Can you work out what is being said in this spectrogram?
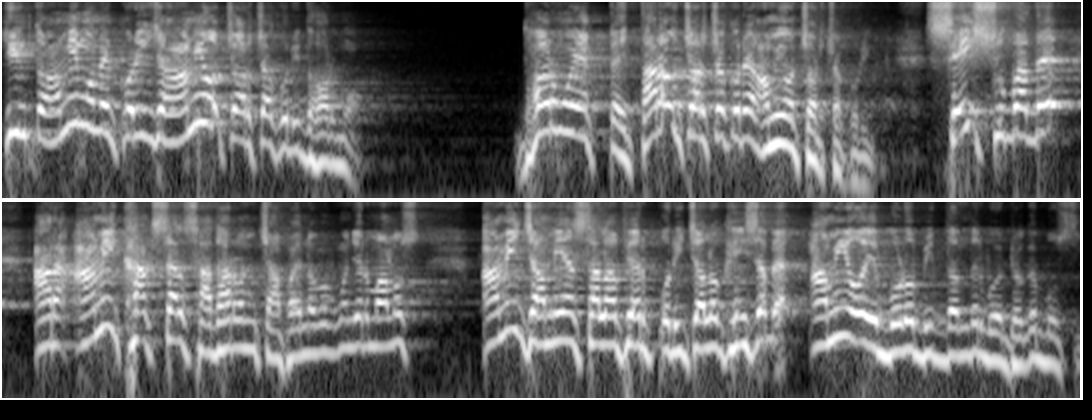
কিন্তু আমি মনে করি যে আমিও চর্চা করি ধর্ম। ধর্ম একটাই, তারাও চর্চা করে, আমিও চর্চা করি। সেই সুবাদে আর আমি খাকসার সাধারণ চাঁপাই নবাবগঞ্জের মানুষ আমি জামিয়া সালাফিয়ার পরিচালক হিসাবে আমি ওই বড় বিদ্যানদের বৈঠকে বসি।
